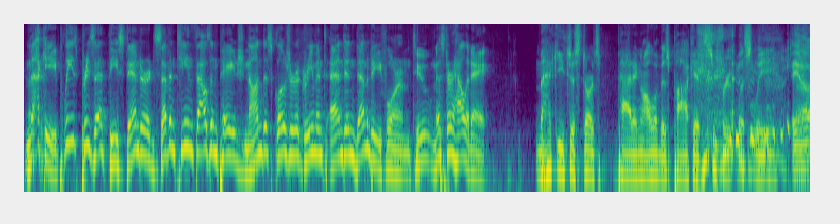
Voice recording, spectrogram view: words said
Mackie, please present the standard 17,000 page non disclosure agreement and indemnity form to Mr. Halliday. Mackie just starts patting all of his pockets fruitlessly. you know,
